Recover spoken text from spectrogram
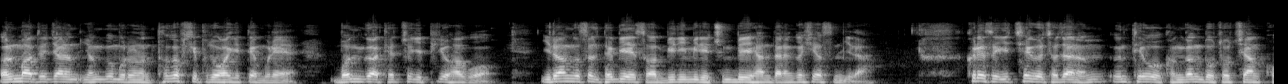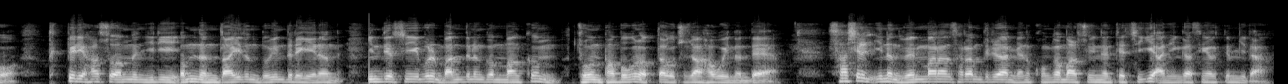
얼마 되지 않은 연금으로는 턱없이 부족하기 때문에 뭔가 대책이 필요하고 이러한 것을 대비해서 미리미리 준비해야 한다는 것이었습니다. 그래서 이 책의 저자는 은퇴 후 건강도 좋지 않고 특별히 할 수 없는 일이 없는 나이든 노인들에게는 임대 수입을 만드는 것만큼 좋은 방법은 없다고 주장하고 있는데 사실 이는 웬만한 사람들이라면 공감할 수 있는 대책이 아닌가 생각됩니다.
